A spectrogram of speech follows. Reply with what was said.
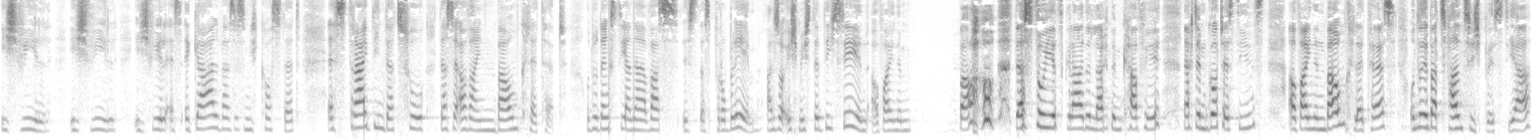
ich will, ich will, ich will es, egal was es mich kostet, es treibt ihn dazu, dass er auf einen Baum klettert. Und du denkst dir, na, was ist das Problem? Also ich möchte dich sehen auf einem Bau, dass du jetzt gerade nach dem Kaffee, nach dem Gottesdienst auf einen Baum kletterst und du über 20 bist, ja.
